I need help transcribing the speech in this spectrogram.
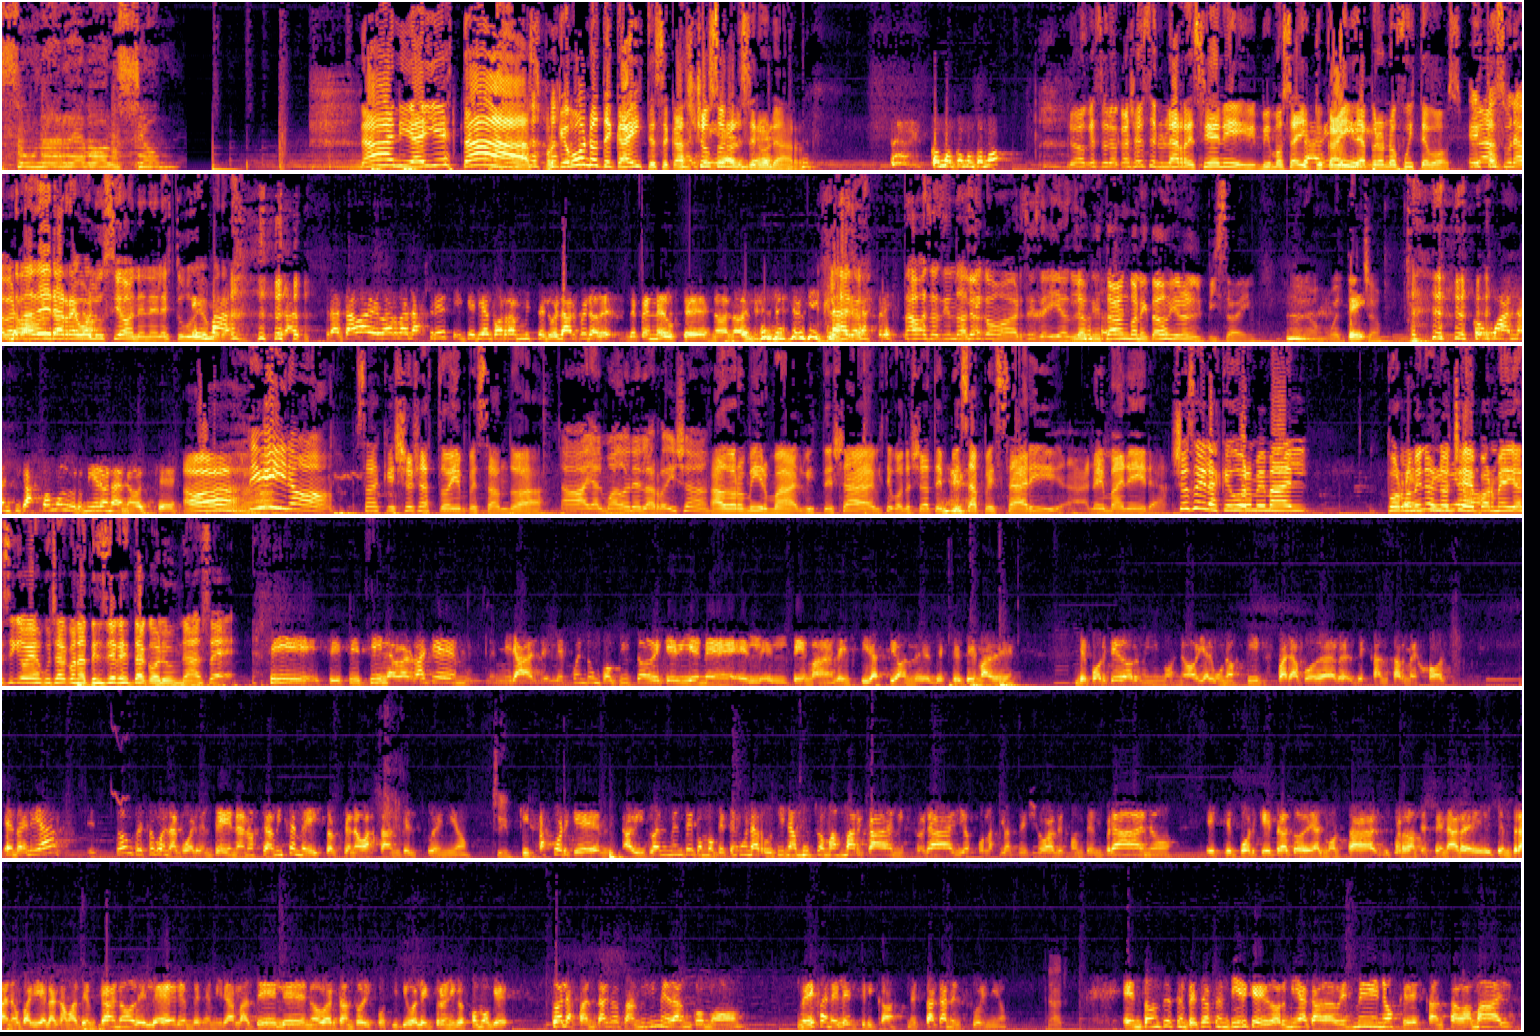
es una revolución. Nani, ahí estás. Porque vos no te caíste, se cayó solo el celular. ¿Cómo, cómo, cómo? No, que se lo cayó el celular recién y vimos ahí tu caída, pero no fuiste vos. Esto es una verdadera No, no, no. revolución en el estudio. Es más, mira. tra- trataba de verla a las 3 y quería correr mi celular, pero de- depende de ustedes, no, no depende de mí. Claro, tres. estabas haciendo así como a ver si seguías. Los que estaban conectados vieron el piso ahí. Bueno, o el Sí. techo. ¿Cómo andan, chicas? ¿Cómo durmieron anoche? Ah, ¡Divino! sabes que yo ya estoy empezando a, Ay, almohadón en la rodilla. a dormir mal, ¿viste? Ya, ¿viste? Cuando ya te empieza a pesar y ah, no hay manera. Yo soy de las que duerme mal, por lo ¿En menos serio? noche de por medio, así que voy a escuchar con atención esta columna. Sí. Sí, sí, sí, sí. La verdad que, mira, les cuento un poquito de qué viene el, el tema, la inspiración de, de este tema de, de por qué dormimos, ¿no? Y algunos tips para poder descansar mejor. En realidad, todo empezó con la cuarentena, no sé, a mí se me distorsionó bastante el sueño. Sí. Quizás porque mm, habitualmente como que tengo una rutina mucho más marcada en mis horarios, por las clases de yoga que son temprano, este, porque trato de almorzar, perdón, de cenar eh, temprano para ir a la cama temprano, de leer en vez de mirar la tele, de no ver tanto dispositivo electrónico. Es como que todas las pantallas a mí me dan como, me dejan eléctrica, me sacan el sueño. Claro. Entonces empecé a sentir que dormía cada vez menos, que descansaba mal,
